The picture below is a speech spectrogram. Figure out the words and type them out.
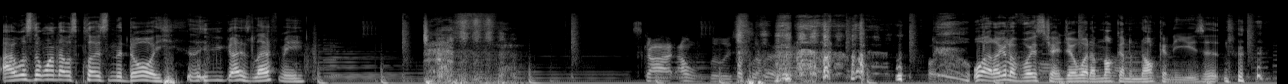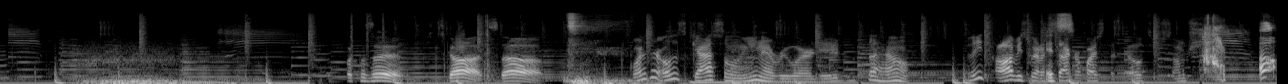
I was the one that was closing the door. you guys left me. Scott, I was literally stuck. What? I got a voice changer. What? I'm not gonna not gonna use it. What was it? Scott, stop. Why is there all this gasoline everywhere, dude? What the hell? I think it's obvious we gotta It's- sacrifice the goats or some shit. oh!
